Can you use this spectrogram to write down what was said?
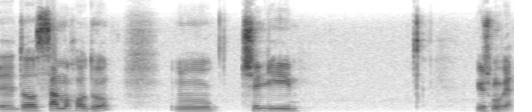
y, do samochodu, Mm, czyli już mówię.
